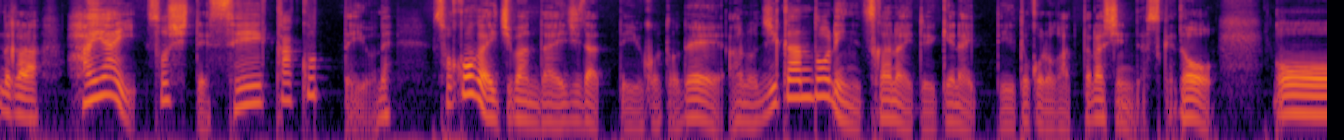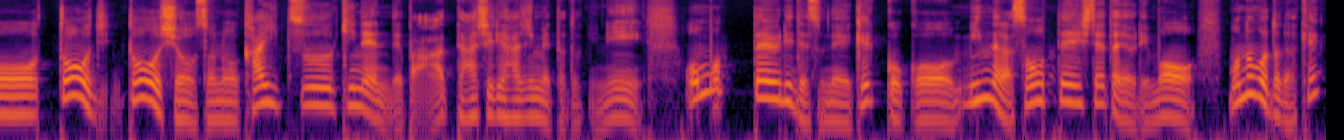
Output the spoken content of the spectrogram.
だから、早い、そして正確っていうね、そこが一番大事だっていうことで、あの、時間通りにつかないといけないっていうところがあったらしいんですけど、お当時、当初、その開通記念でバーって走り始めた時に、思ったよりですね、結構こう、みんなが想定してたよりも、物事が結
